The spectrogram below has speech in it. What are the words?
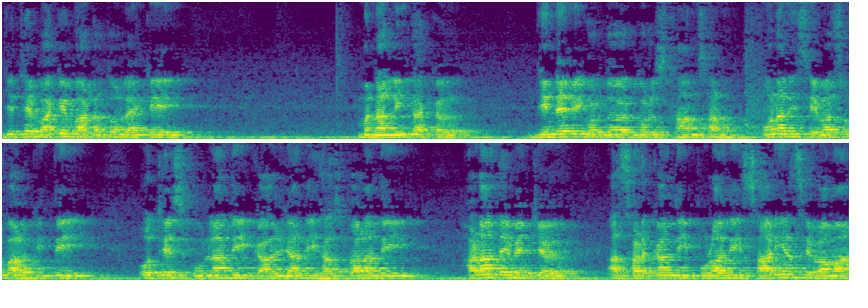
ਜਿੱਥੇ ਵਾਘੇ ਬਾਰਡਰ ਤੋਂ ਲੈ ਕੇ ਮਨਾਲੀ ਤੱਕ ਜਿੰਨੇ ਵੀ ਗੁਰਦੁਆਰਾ ਗੁਰੂ ਸਥਾਨ ਸਨ, ਉਹਨਾਂ ਦੀ ਸੇਵਾ ਸੰਭਾਲ ਕੀਤੀ। ਉੱਥੇ ਸਕੂਲਾਂ ਦੀ, ਕਾਲਜਾਂ ਦੀ, ਹਸਪਤਾਲਾਂ ਦੀ ਹੜਾਂ ਦੇ ਵਿੱਚ ਆ ਸੜਕਾਂ ਦੀ, ਪੁਲਾਂ ਦੀ ਸਾਰੀਆਂ ਸੇਵਾਵਾਂ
